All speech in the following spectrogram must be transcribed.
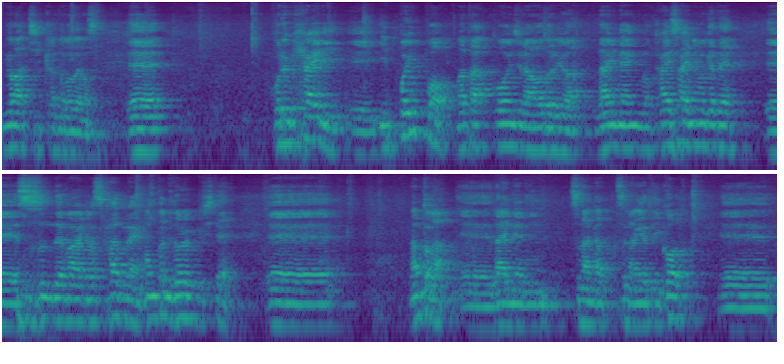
いのは実感でございます、えー、これを機会に、えー、一歩一歩また高円寺の踊りは来年の開催に向けて、えー、進んでまいります。各年本当に努力して、えー、なんとか、えー、来年につながつなげていこうと、え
